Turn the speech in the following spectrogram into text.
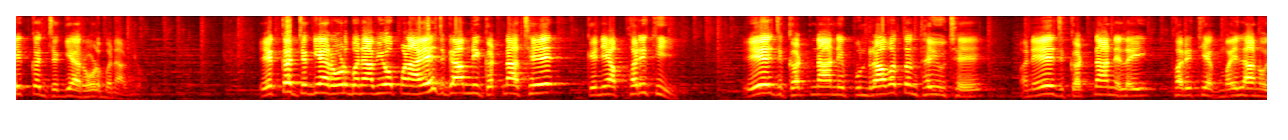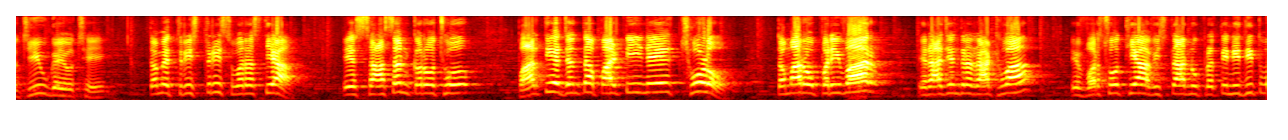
એક જ જગ્યા રોડ બનાવ્યો. એક જ જગ્યા રોડ બનાવ્યો, પણ આ એ જ ગામની ઘટના છે કે ત્યાં ફરીથી એ જ ઘટનાની પુનરાવર્તન થયું છે અને એ જ ઘટનાને લઈ ફરીથી એક મહિલાનો જીવ ગયો છે. તમે ત્રીસ ત્રીસ વર્ષ થયા એ શાસન કરો છો, ભારતીય જનતા પાર્ટીને છોડો. તમારો પરિવાર એ રાજેન્દ્ર રાઠવા એ વર્ષોથી આ વિસ્તારનું પ્રતિનિધિત્વ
